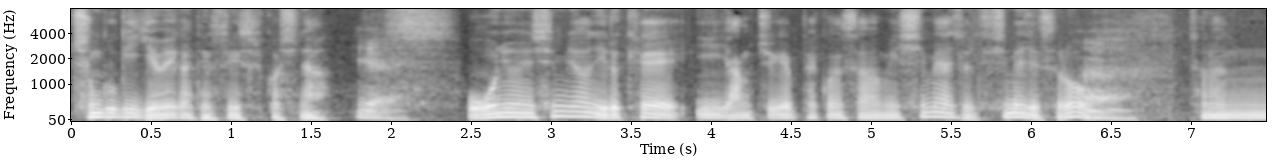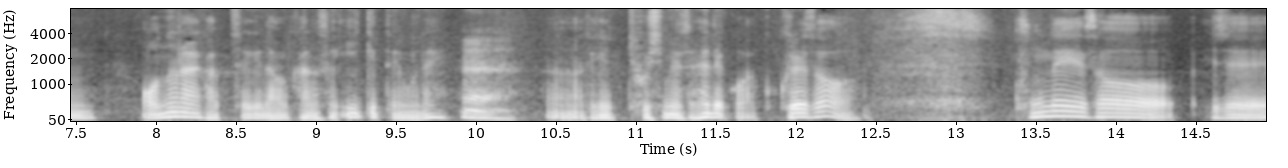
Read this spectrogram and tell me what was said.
중국이 예외가 될 수 있을 것이냐 5년, 10년 이렇게 이 양쪽의 패권 싸움이 심해질, 심해질수록 네. 저는 어느 날 갑자기 나올 가능성이 있기 때문에 네. 어, 되게 조심해서 해야 될 것 같고 그래서 국내에서 이제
